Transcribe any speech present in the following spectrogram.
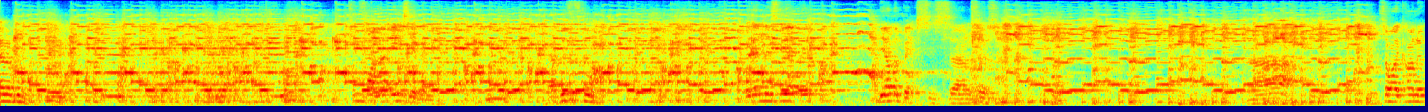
So instead of doing, Do you find that easier then? yeah, this is cool. But then there's the the, the other bits is um, so Ah, so I kind of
